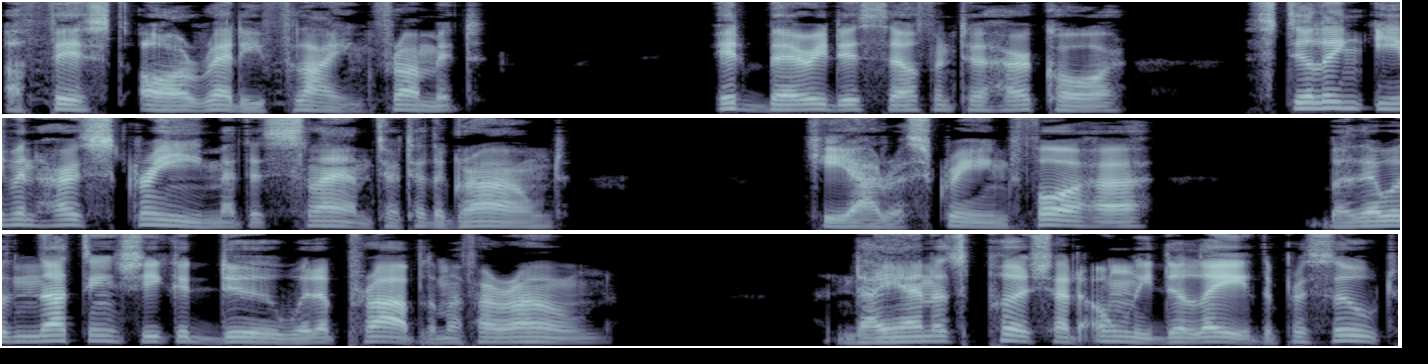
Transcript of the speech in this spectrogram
a fist already flying from it. It buried itself into her core, stilling even her scream as it slammed her to the ground. Kiara screamed for her, but there was nothing she could do with a problem of her own. Diana's push had only delayed the pursuit.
